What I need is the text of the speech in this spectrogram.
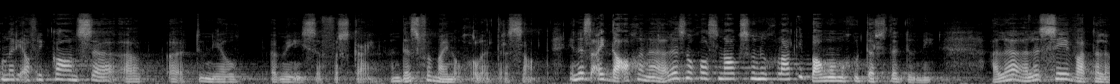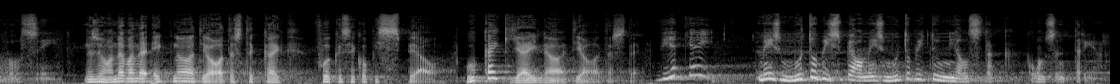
onder die Afrikaanse uh, uh, toneel mense verskyn. En dis vir my nogal interessant. En dis uitdagend. Hulle is nogal snaaks genoeg glad nie bang om goeters te doen nie. Hulle hulle sê wat hulle wil sê. Nou so hande wanneer ek na 'n teaterstuk kyk, fokus ek op die spel. Hoe kyk jy na 'n teaterstuk? Weet jy, mens moet op die spel, mens moet op die toneelstuk konsentreer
